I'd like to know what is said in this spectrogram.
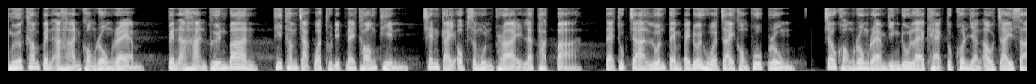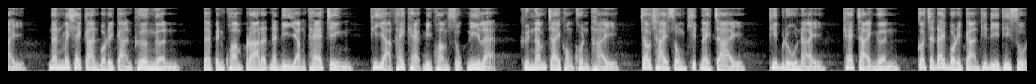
เมื้อค่ำเป็นอาหารของโรงแรม เป็นอาหารพื้นบ้านที่ทำจากวัตถุดิบในท้องถิ่น เช่นไก่อบสมุนไพรและผักป่า แต่ทุกจานล้วนเต็มไปด้วยหัวใจของผู้ปรุง เจ้าของโรงแรมหญิงดูแลแขกทุกคนอย่างเอาใจใส่ นั่นไม่ใช่การบริการเพื่อเงิน แต่เป็นความปรารถนาดีอย่างแท้จริง ที่อยากให้แขกมีความสุขนี่แหละ คือน้ำใจของคนไทย เจ้าชายทรงคิดในใจ ที่บรูไนแค่จ่ายเงินก็จะได้บริการที่ดีที่สุด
